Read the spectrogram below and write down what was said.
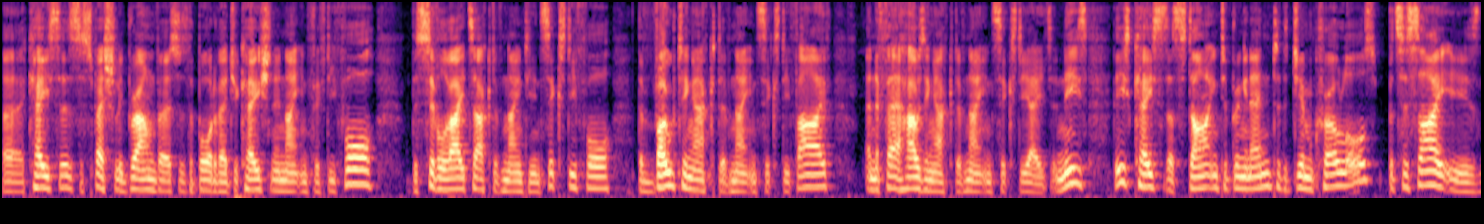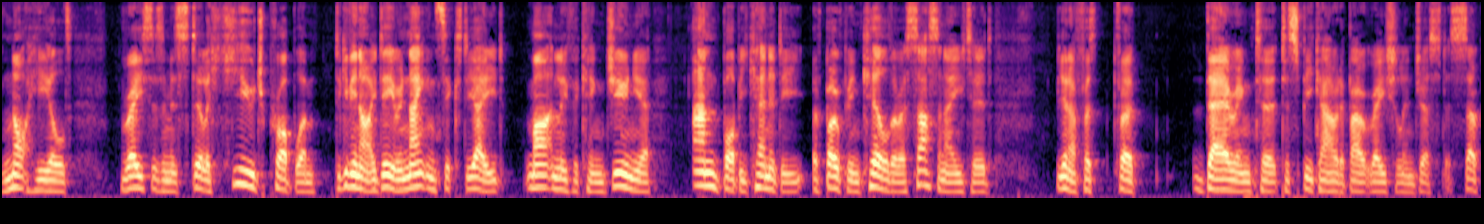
uh, cases, especially Brown versus the Board of Education in 1954, the Civil Rights Act of 1964, the Voting Act of 1965, and the Fair Housing Act of 1968. And these these cases are starting to bring an end to the Jim Crow laws, but society is not healed. Racism is still a huge problem. To give you an idea, in 1968, Martin Luther King Jr. and Bobby Kennedy have both been killed or assassinated, you know, for for daring to, to speak out about racial injustice. So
